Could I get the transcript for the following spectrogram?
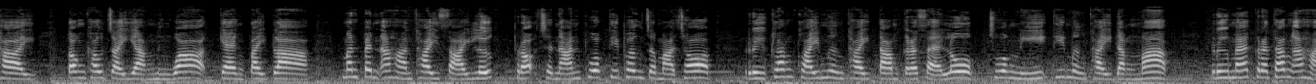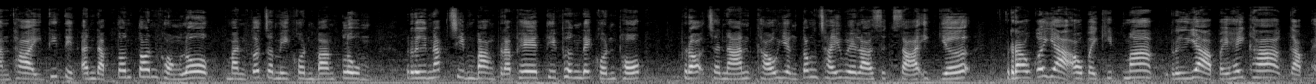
ไทย ต้องเข้าใจอย่างหนึ่งว่า แกงไตปลา มันเป็นอาหารไทยสายลึก เพราะฉะนั้นพวกที่เพิ่งจะมาชอบ หรือคลั่งไคล้เมืองไทยตามกระแสโลกช่วงนี้ที่เมืองไทยดังมาก หรือแม้กระทั่งอาหารไทยที่ติดอันดับต้นๆของโลก มันก็จะมีคนบางกลุ่ม หรือนักชิมบางประเภทที่เพิ่งได้ค้นพบ เพราะฉะนั้นเขายังต้องใช้เวลาศึกษาอีกเยอะ เราก็อย่าเอาไปคิดมาก หรืออย่าไปให้ค่ากับไอ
